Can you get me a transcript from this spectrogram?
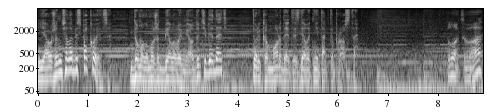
Я уже начала беспокоиться. Думала, может, белого меду тебе дать? Только морда это сделать не так-то просто. Плотва?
